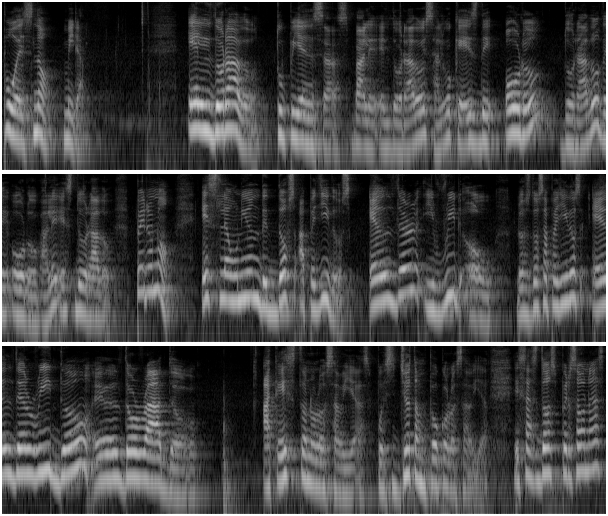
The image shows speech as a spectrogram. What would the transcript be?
pues no, mira. El dorado, tú piensas, vale, el dorado es algo que es de oro, dorado de oro, ¿vale? Es dorado. Pero no, es la unión de dos apellidos, Elder y Rideau. Los dos apellidos Elder Rideau, El Dorado. ¿A que esto no lo sabías? Pues yo tampoco lo sabía. Esas dos personas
